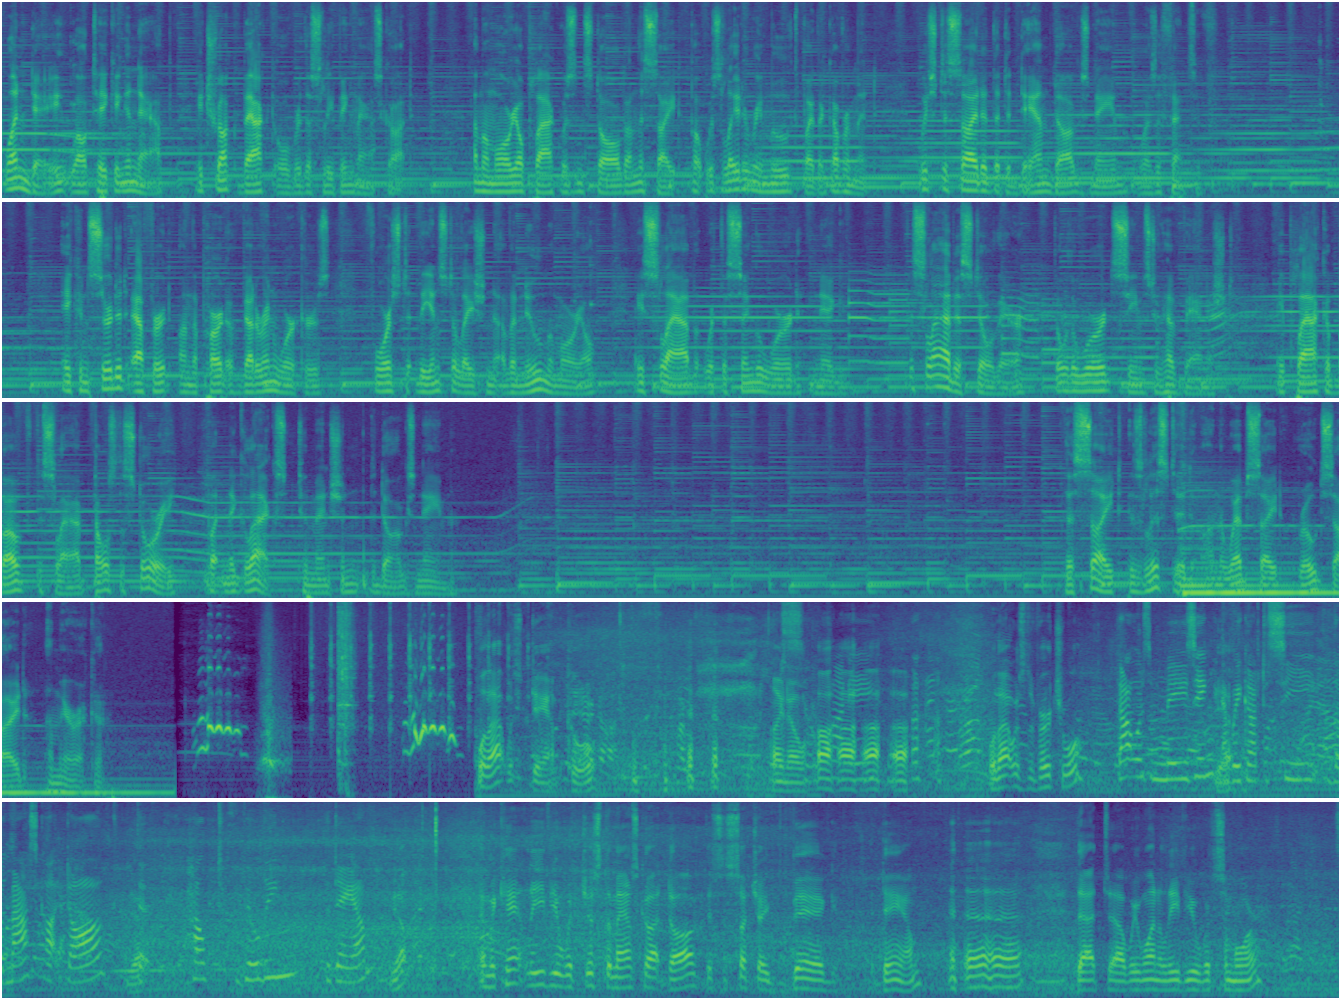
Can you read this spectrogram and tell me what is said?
One day, while taking a nap, a truck backed over the sleeping mascot. A memorial plaque was installed on the site but was later removed by the government, which decided that the damn dog's name was offensive. A concerted effort on the part of veteran workers forced the installation of a new memorial, a slab with the single word NIG. The slab is still there, though the word seems to have vanished. A plaque above the slab tells the story, but neglects to mention the dog's name. The site is listed on the website Roadside America. Well, that was damn cool. I know. So well, that was the virtual. that was amazing, Yeah. and we got to see the mascot dog Yeah. that helped building the dam. Yep. And we can't leave you with just the mascot dog. This is such a big dam that uh, we want to leave you with some more.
